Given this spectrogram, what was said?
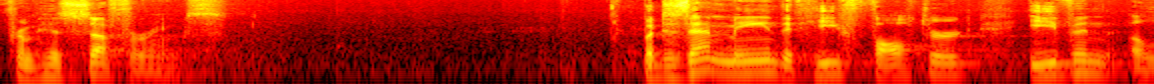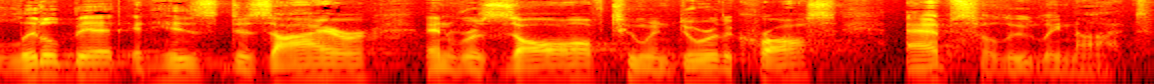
from his sufferings. But does that mean that he faltered even a little bit in his desire and resolve to endure the cross? Absolutely not.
